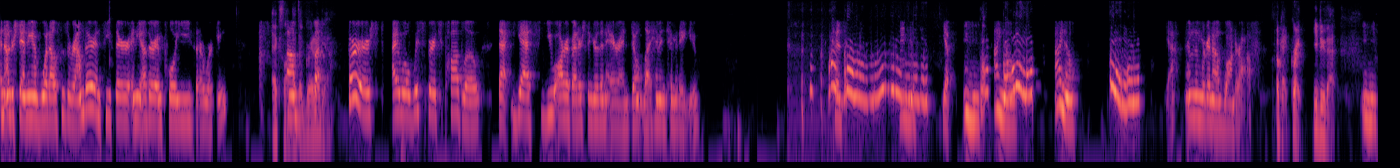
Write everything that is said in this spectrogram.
an understanding of what else is around there and see if there are any other employees that are working. excellent. Um, That's a great idea. First, I will whisper to Pablo that yes, you are a better singer than Aaron. Don't let him intimidate you. 'Cause- Mhm. Yep. Mhm. I know. I know. Yeah. And then we're going to wander off. Okay, great. You do that. Mhm.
